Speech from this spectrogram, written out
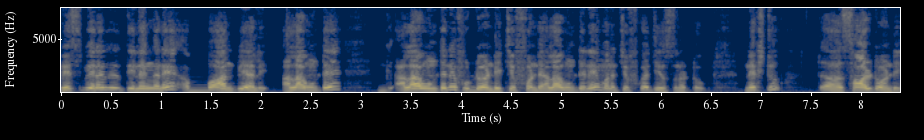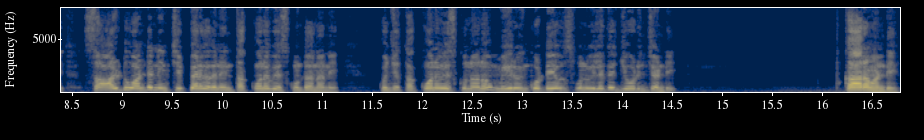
రెసిపీ అనేది తినంగానే అబ్బా అనిపించాలి అలా ఉంటే అలా ఉంటేనే ఫుడ్ అండి చెఫ్ అండి. అలా ఉంటేనే మనం చెఫ్గా చేస్తున్నట్టు. నెక్స్ట్ సాల్ట్ అండి. సాల్ట్ అంటే నేను చెప్పాను కదా నేను తక్కువనే వేసుకుంటానని. కొంచెం తక్కువనే వేసుకున్నాను. మీరు ఇంకో టేబుల్ స్పూన్ వీలైతే జోడించండి. కారం అండి.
